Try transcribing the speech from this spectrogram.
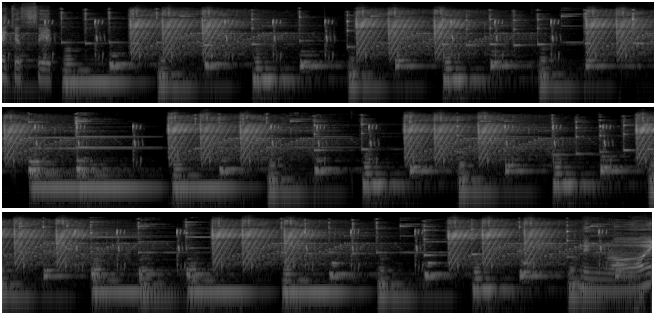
เจ็ดสิบหนึ่งร้อย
